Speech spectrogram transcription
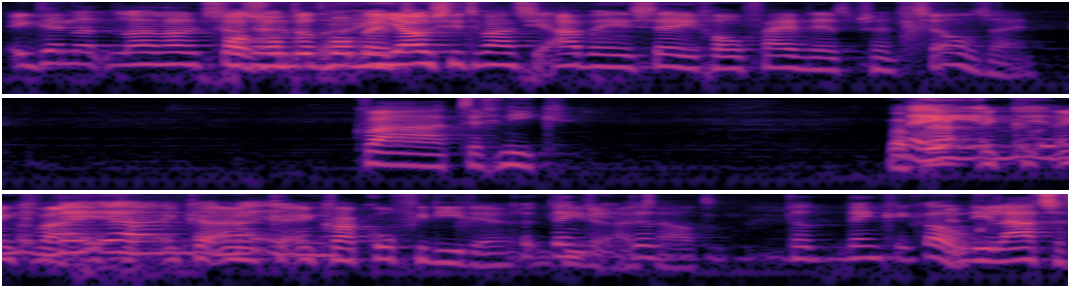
ik denk dat, laat, ik zo Pas zeggen, dat moment- in jouw situatie A, B en C gewoon 95% hetzelfde zijn. Qua techniek. Maar Nee, En, en, qua, nee, en, ja, qua, en, qua, maar- en qua koffie die, er, Dat die eruit dat, haalt. Dat denk ik ook. En die laatste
